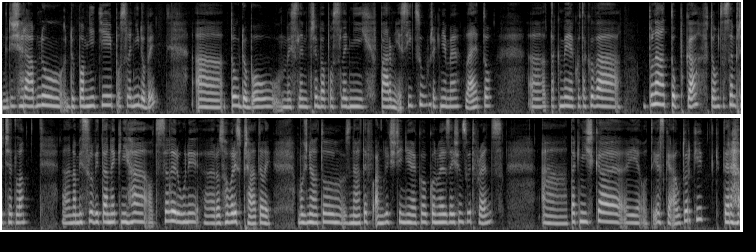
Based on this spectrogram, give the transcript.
když hrábnu do paměti poslední doby, a tou dobou myslím třeba posledních pár měsíců, řekněme léto, eh, tak mi jako taková úplná topka v tom, co jsem přečetla, eh, na mysl vytane kniha od Sally Rooney Rozhovory s přáteli. Možná to znáte v angličtině jako Conversations with Friends. A ta knížka je od jirské autorky která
